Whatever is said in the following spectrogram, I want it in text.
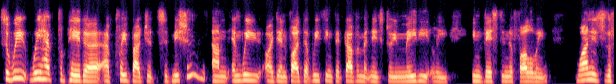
so we, we have prepared a, a pre-budget submission um, and we identified that we think that government needs to immediately invest in the following. One is the,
